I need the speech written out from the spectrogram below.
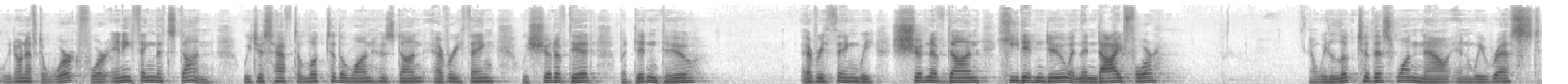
We don't have to work for anything that's done. We just have to look to the one who's done everything we should have did but didn't do. Everything we shouldn't have done, he didn't do and then died for. And we look to this one now and we rest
